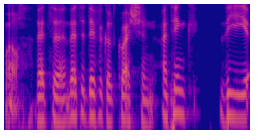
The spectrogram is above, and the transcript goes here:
Well, that's a that's a difficult question. I think the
